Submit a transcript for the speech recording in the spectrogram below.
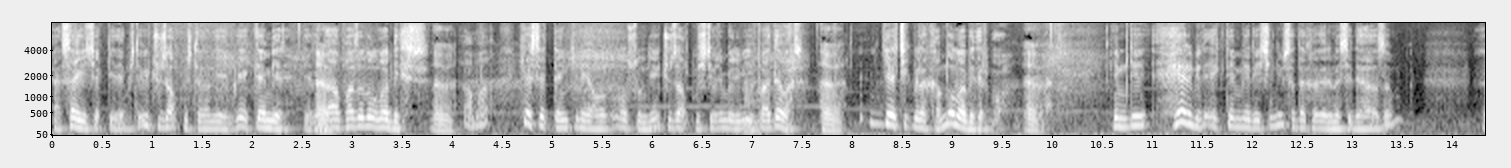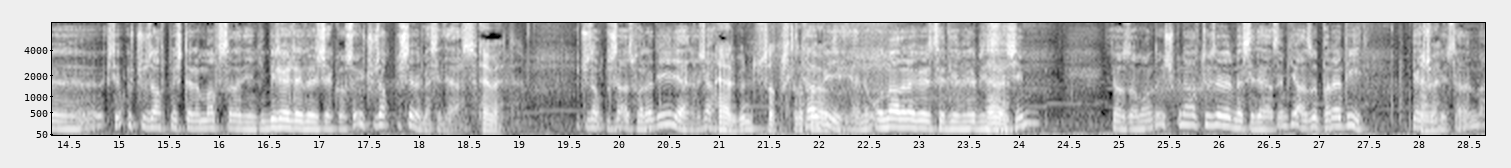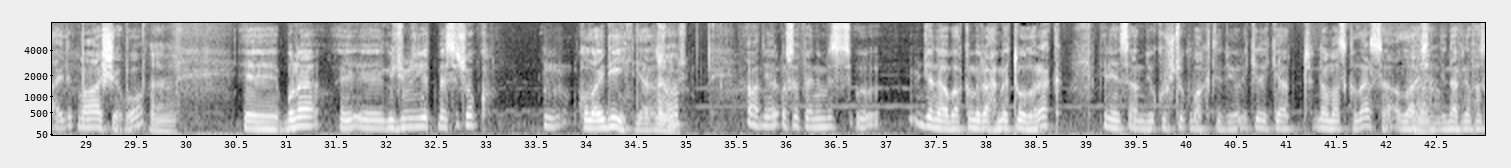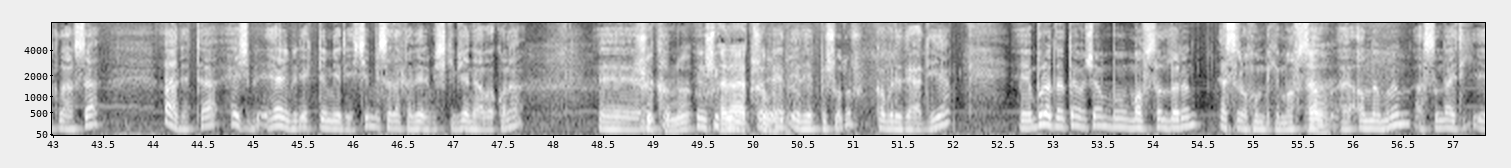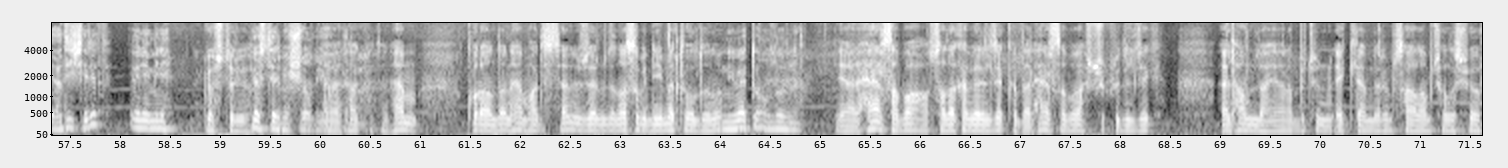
Yani sayacak diyelim işte 360 tane diyelim ki eklem yeri diye evet. daha fazla da olabilir. Evet. Ama kesetten ne olsun diye 360 diye böyle bir Hı. ifade var. Evet. Gerçek bir rakam da olabilir bu. Evet. Şimdi her bir eklem yeri için bir sadaka vermesi lazım. Ee, işte 360 tane mafsala diyelim ki birerle verecek olsa 360 lira vermesi lazım. Evet. 360 az para değil yani hocam. Her gün 360 lira Tabii, para. Tabii yani 10 lira verirse diyelim her birisi evet. için e o zaman da 3600'e vermesi lazım ki az bir para değil. Birçok evet. insanın aylık maaşı bu. Evet. E, buna e, e gücümüzün yetmesi çok kolay değil yani evet. zor. Ama diyor Resul Efendimiz Cenab-ı Hakk'ın bir rahmeti olarak bir insan diyor kuşluk vakti diyor iki rekat namaz kılarsa Allah evet. için diyor, nafile namaz kılarsa adeta her bir, her bir eklem yeri için bir sadaka vermiş gibi Cenab-ı Hak ona e, şükrünü, e, şükrünü eda etmiş olur. Ed, ed etmiş olur. Kabul eder diye. E, burada da hocam bu mafsalların esrahumdaki mafsal Evet. e, anlamının aslında hadis-i şerif önemini gösteriyor. göstermiş oluyor. Evet hakikaten hem Kur'an'dan hem hadisten üzerimizde nasıl bir nimet olduğunu Nimet olduğunu. yani her sabah sadaka verilecek kadar her sabah şükredilecek elhamdülillah ya Rabbi bütün eklemlerim sağlam çalışıyor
